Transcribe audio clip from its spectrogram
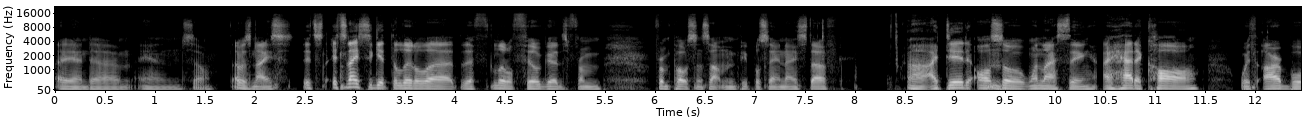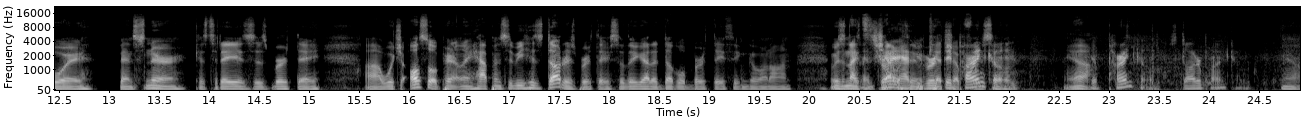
and um, and so that was nice. It's it's nice to get the little uh, the little feel goods from from posting something, people saying nice stuff. Uh, I did also one last thing. I had a call with our boy Ben Snur because today is his birthday, uh, which also apparently happens to be his daughter's birthday. So they got a double birthday thing going on. It was nice That's to chat right. with Happy him, birthday, catch up Pinecone. Yeah, Yeah, Pinecone. His daughter Pinecone. yeah.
